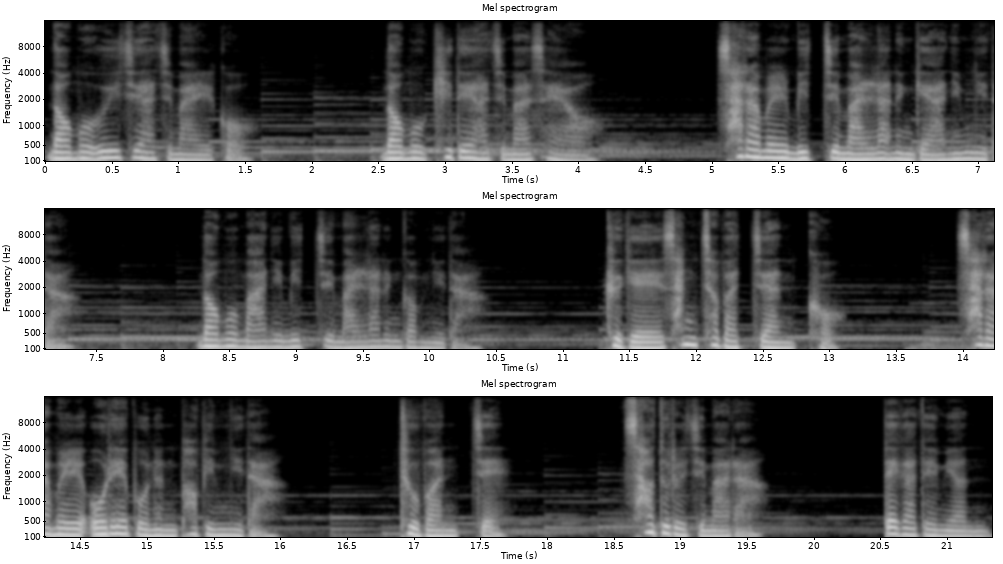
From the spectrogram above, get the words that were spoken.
너무 의지하지 말고 너무 기대하지 마세요. 사람을 믿지 말라는 게 아닙니다. 너무 많이 믿지 말라는 겁니다. 그게 상처받지 않고 사람을 오래 보는 법입니다. 두 번째, 서두르지 마라. 때가 되면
